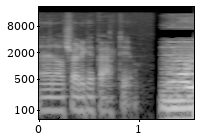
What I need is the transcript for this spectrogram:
and I'll try to get back to you.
